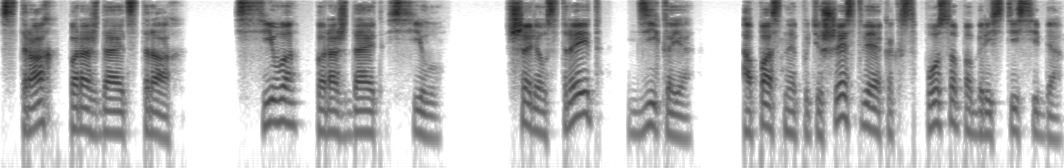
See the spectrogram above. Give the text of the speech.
Страх порождает страх. Сила порождает силу. Шерил Стрейт «Дикая. Опасное путешествие как способ обрести себя».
